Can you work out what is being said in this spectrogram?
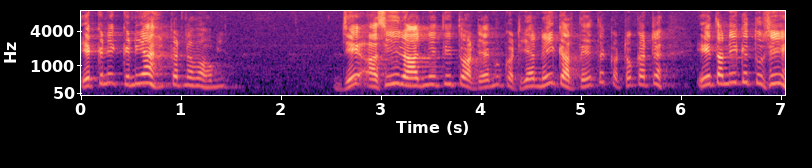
ਇੱਕ ਨਹੀਂ, ਕਿੰਨੀਆਂ ਘਟਨਾਵਾਂ ਹੋ ਗਈਆਂ? ਜੇ ਅਸੀਂ ਰਾਜਨੀਤੀ ਤੁਹਾਡੇ ਵਾਂਗੂ ਘਟੀਆ ਨਹੀਂ ਕਰਦੇ, ਤਾਂ ਘੱਟੋ ਘੱਟ ਇਹ ਤਾਂ ਨਹੀਂ ਕਿ ਤੁਸੀਂ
